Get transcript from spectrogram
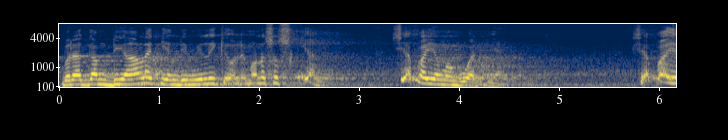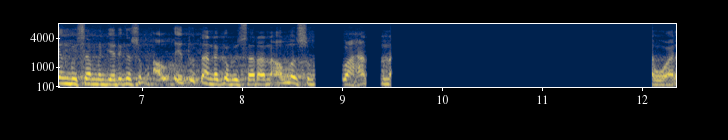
beragam dialek yang dimiliki oleh manusia sekian. Siapa yang membuatnya? Siapa yang bisa menjadikan Allah itu tanda kebesaran Allah Subhanahu wa.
